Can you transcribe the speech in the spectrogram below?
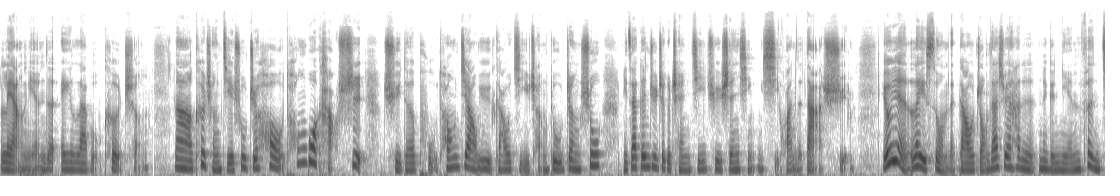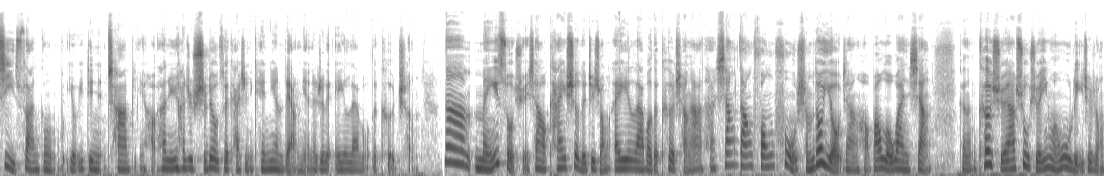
两年的 A level 课程。那课程结束之后，通过考试取得普通教育高级程度证书，你再根据这个成绩去申请喜欢的大学，有点类似我们的高中，但是因为它的那个年份计算跟我们有一点点差别哈，它因为它就十六岁开始，你可以念两年的这个 A level 的课程。那每一所学校开设的这种 A level 的课程啊，它相当丰富，什么都有，这样好，包罗万象。可能科学啊、数学、英文、物理这种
